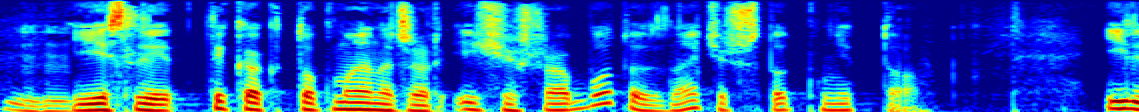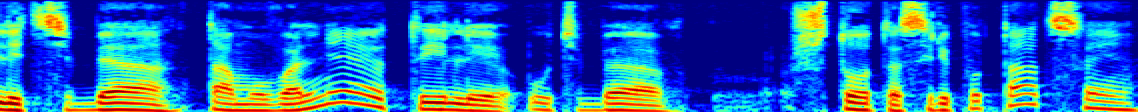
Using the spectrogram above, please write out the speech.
мгм. Если ты как топ-менеджер ищешь работу, значит что-то не то. Или тебя там увольняют, или у тебя что-то с репутацией,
